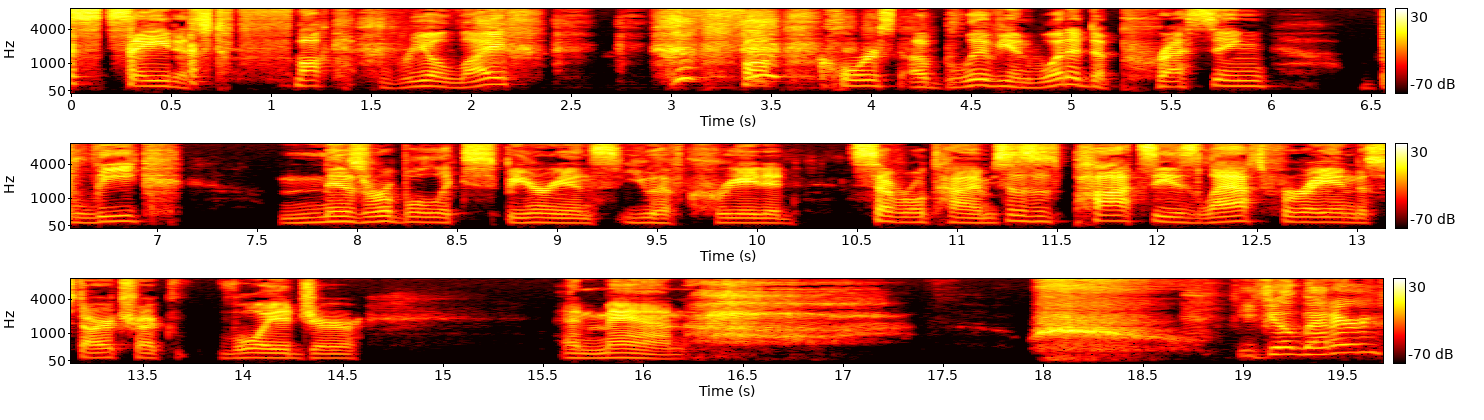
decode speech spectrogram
sadist fuck real life. Fuck course oblivion. What a depressing, bleak, miserable experience you have created several times. This is Potsy's last foray into Star Trek Voyager. And man, You feel better?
